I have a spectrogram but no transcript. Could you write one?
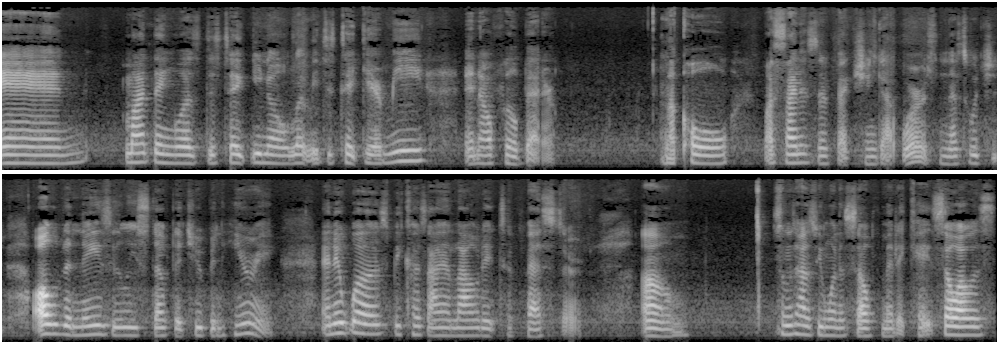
And my thing was just take, you know, let me just take care of me and I'll feel better. My cold, my sinus infection got worse, and that's what you, all of the nasally stuff that you've been hearing. And it was because I allowed it to fester. Um, sometimes you want to self medicate. So I was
